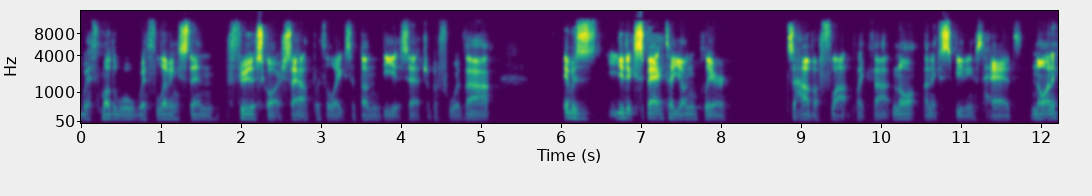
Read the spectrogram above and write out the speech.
with Motherwell, with Livingston, through the Scottish setup with the likes of Dundee, etc. Before that, it was you'd expect a young player to have a flap like that, not an experienced head. Not an,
